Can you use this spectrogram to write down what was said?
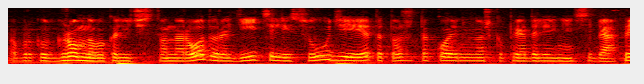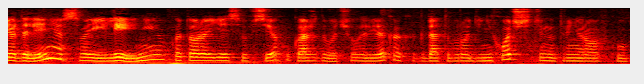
огромного количества народу, родителей, судей, это тоже такое немножко преодоление себя. Преодоление своей лени, которая есть у всех, у каждого человека, когда ты вроде не хочешь идти на тренировку,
